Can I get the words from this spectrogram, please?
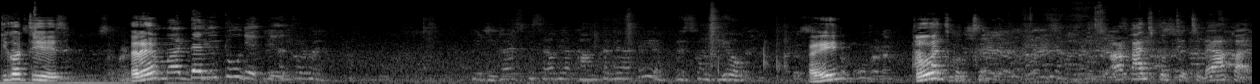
কি করছিস? আরে? এই তুই? কাজ করছে। আর কাজ করছে ছেলে আকাজ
